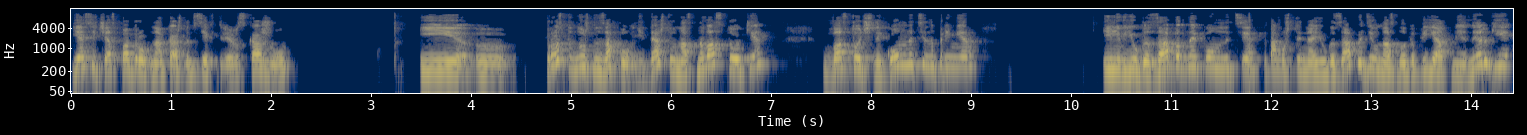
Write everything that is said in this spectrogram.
Я сейчас подробно о каждом секторе расскажу. И э, просто нужно запомнить, да, что у нас на востоке, в восточной комнате, например, или в юго-западной комнате, потому что на юго-западе у нас благоприятные энергии,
